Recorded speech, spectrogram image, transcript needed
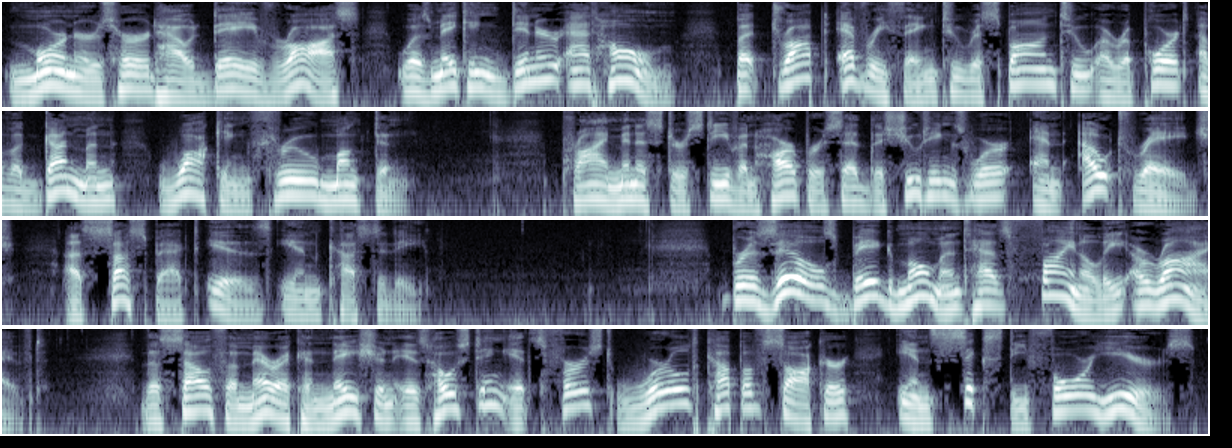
Mourners heard how Dave Ross was making dinner at home, but dropped everything to respond to a report of a gunman walking through Moncton. Prime Minister Stephen Harper said the shootings were an outrage. A suspect is in custody. Brazil's big moment has finally arrived. The South American nation is hosting its first World Cup of Soccer in 64 years.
